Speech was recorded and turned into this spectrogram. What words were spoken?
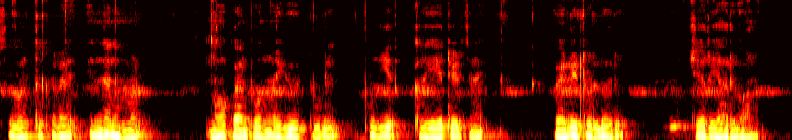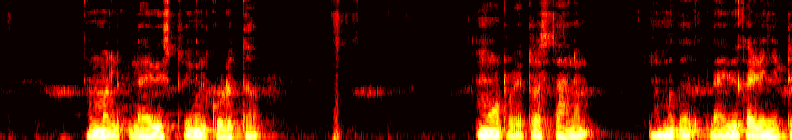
സുഹൃത്തുക്കളെ ഇന്ന് നമ്മൾ നോക്കാൻ പോകുന്ന യൂട്യൂബിൽ പുതിയ ക്രിയേറ്റേഴ്സിന് വേണ്ടിയിട്ടുള്ളൊരു ചെറിയ അറിവാണ്. നമ്മൾ ലൈവ് സ്ട്രീമിൽ കൊടുത്ത മോഡറേറ്റർ സ്ഥാനം നമുക്ക് ലൈവ് കഴിഞ്ഞിട്ട്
